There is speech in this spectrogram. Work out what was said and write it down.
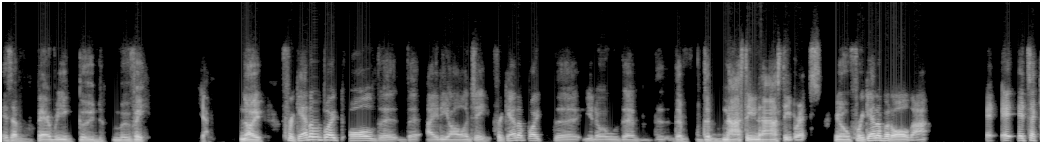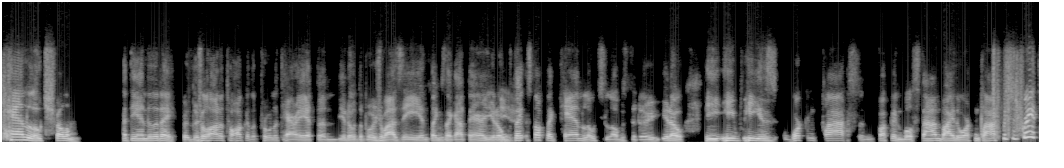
is a very good movie Yeah. now forget about all the the ideology forget about the you know the the the, the nasty nasty brits you know forget about all that it, it, it's a ken loach film at the end of the day. But there's a lot of talk of the proletariat and you know the bourgeoisie and things like that. There, you know, Yeah. th- stuff like Ken Loach loves to do. You know, he he he is working class and fucking will stand by the working class, which is great.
